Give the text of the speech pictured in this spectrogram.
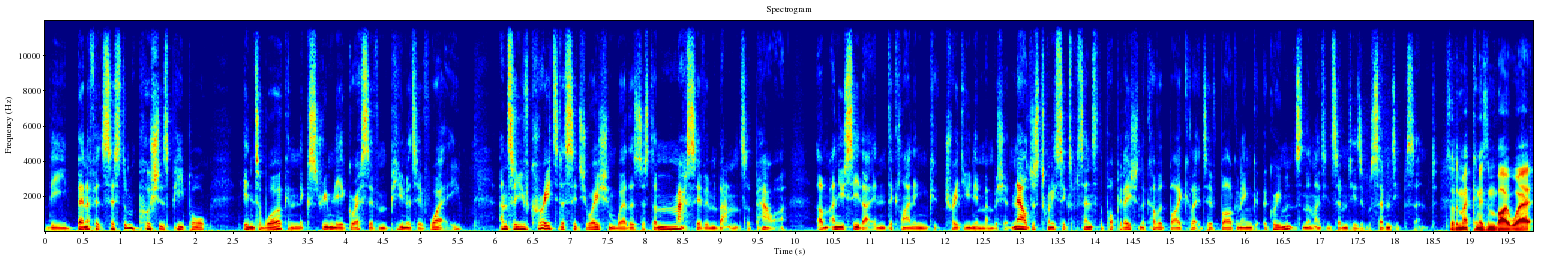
The benefit system pushes people into work in an extremely aggressive and punitive way. And so you've created a situation where there's just a massive imbalance of power. Um, and you see that in declining trade union membership. Now, just 26% of the population are covered by collective bargaining agreements. In the 1970s, it was 70%. So the mechanism by where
